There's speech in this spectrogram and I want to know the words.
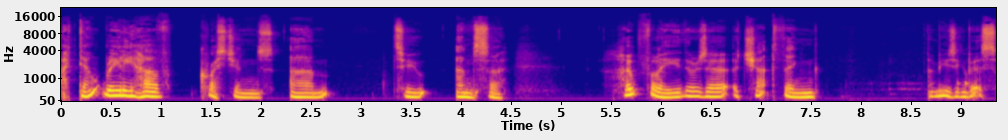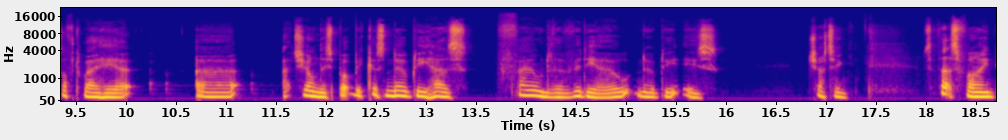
I don't really have questions um, to answer hopefully there is a, a, chat thing. I'm using a bit of software here, uh, actually on this, but because nobody has found the video, nobody is chatting. So that's fine.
